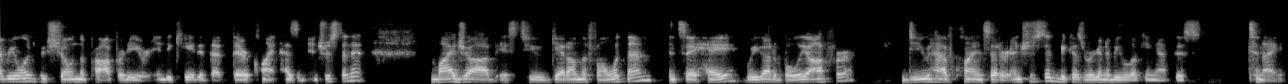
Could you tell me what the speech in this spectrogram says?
everyone who's shown the property or indicated that their client has an interest in it. My job is to get on the phone with them and say hey we got a bully offer. Do you have clients that are interested? Because we're going to be looking at this tonight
